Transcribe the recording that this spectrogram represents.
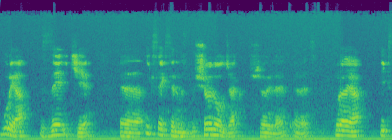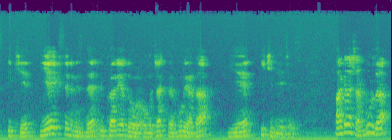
buraya z2 e, x eksenimiz bu. Şöyle olacak. Şöyle evet. Buraya x2 y eksenimiz de yukarıya doğru olacak ve buraya da y2 diyeceğiz. Arkadaşlar burada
